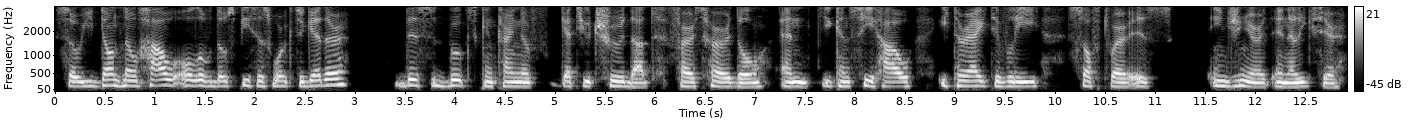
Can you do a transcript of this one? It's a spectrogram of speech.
so you don't know how all of those pieces work together, this books can kind of get you through that first hurdle and you can see how iteratively software is engineered in Elixir.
